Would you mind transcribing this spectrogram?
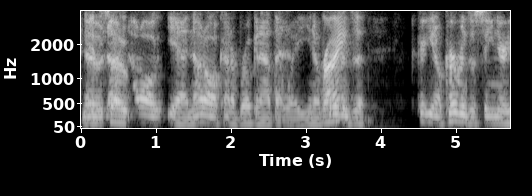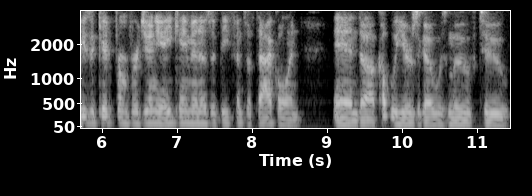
No, And not, so- not all. Yeah, not all kind of broken out that way. You know, Right. A, you know, Kirven's a senior. He's a kid from Virginia. He came in as a defensive tackle and and uh, a couple of years ago was moved to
